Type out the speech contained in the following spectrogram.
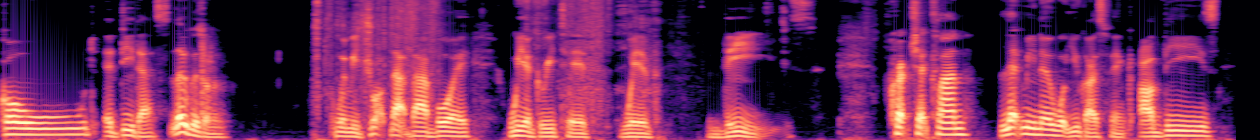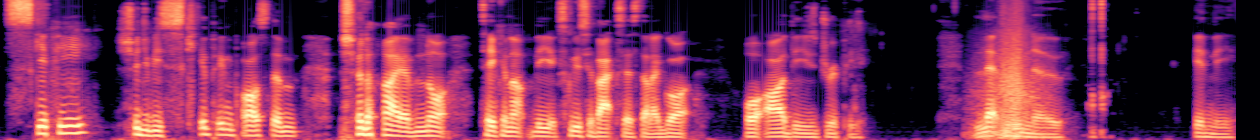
gold Adidas logos on them. When we drop that bad boy, we are greeted with these. Crep Check Clan, let me know what you guys think. Are these skippy? Should you be skipping past them? Should I have not taken up the exclusive access that I got? Or are these drippy? Let me know in the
